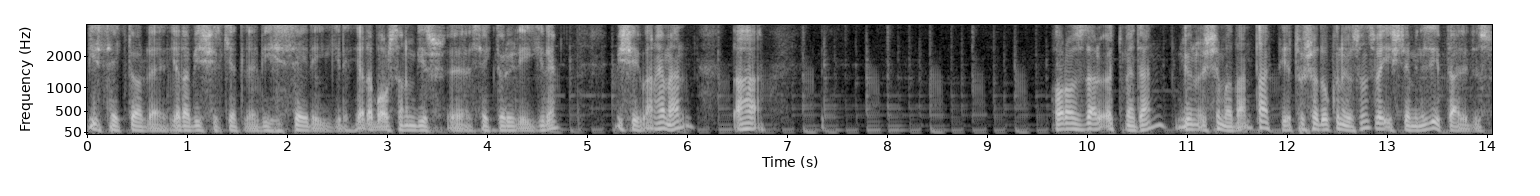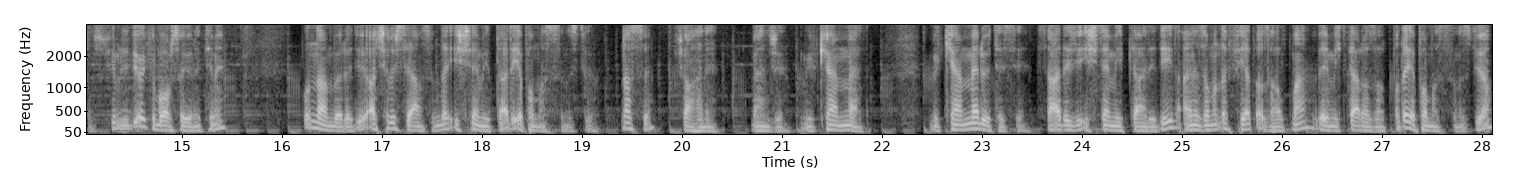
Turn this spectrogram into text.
Bir sektörle ya da bir şirketle, bir hisseyle ilgili ya da borsanın bir e, sektörüyle ilgili bir şey var. Hemen daha horozlar ötmeden, gün ışımadan tak diye tuşa dokunuyorsunuz ve işleminizi iptal ediyorsunuz. Şimdi diyor ki borsa yönetimi bundan böyle diyor açılış seansında işlem iptali yapamazsınız diyor. Nasıl? Şahane bence mükemmel. Mükemmel ötesi. Sadece işlem iptali değil aynı zamanda fiyat azaltma ve miktar azaltma da yapamazsınız diyor.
